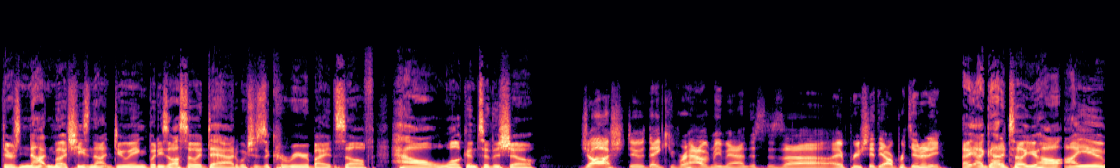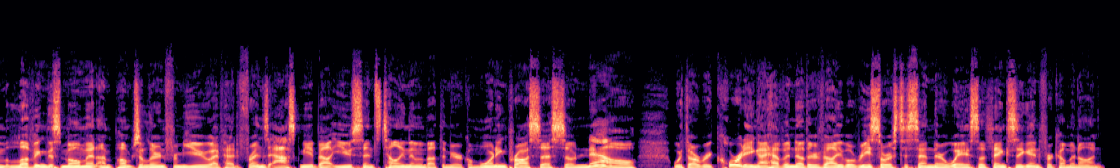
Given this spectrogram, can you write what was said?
There's not much he's not doing, but he's also a dad, which is a career by itself. Hal, welcome to the show. Josh, dude, thank you for having me, man. This is, uh, I appreciate the opportunity. I, I got to tell you, Hal, I am loving this moment. I'm pumped to learn from you. I've had friends ask me about you since telling them about the Miracle Morning process. So now, with our recording, I have another valuable resource to send their way. So thanks again for coming on.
